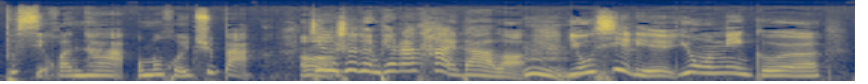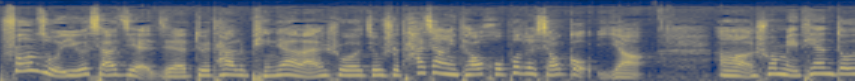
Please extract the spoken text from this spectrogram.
不喜欢他，我们回去吧。”这个设定偏差太大了。嗯，游戏里用那个风组一个小姐姐对她的评价来说，就是她像一条活泼的小狗一样。啊，说每天都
